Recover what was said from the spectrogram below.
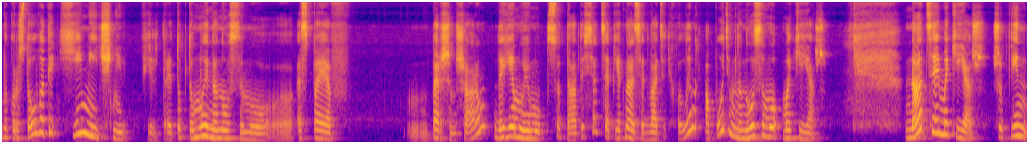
Використовувати хімічні фільтри. Тобто ми наносимо е, SPF першим шаром, даємо йому всотатися, це 15-20 хвилин, а потім наносимо макіяж. На цей макіяж, щоб він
